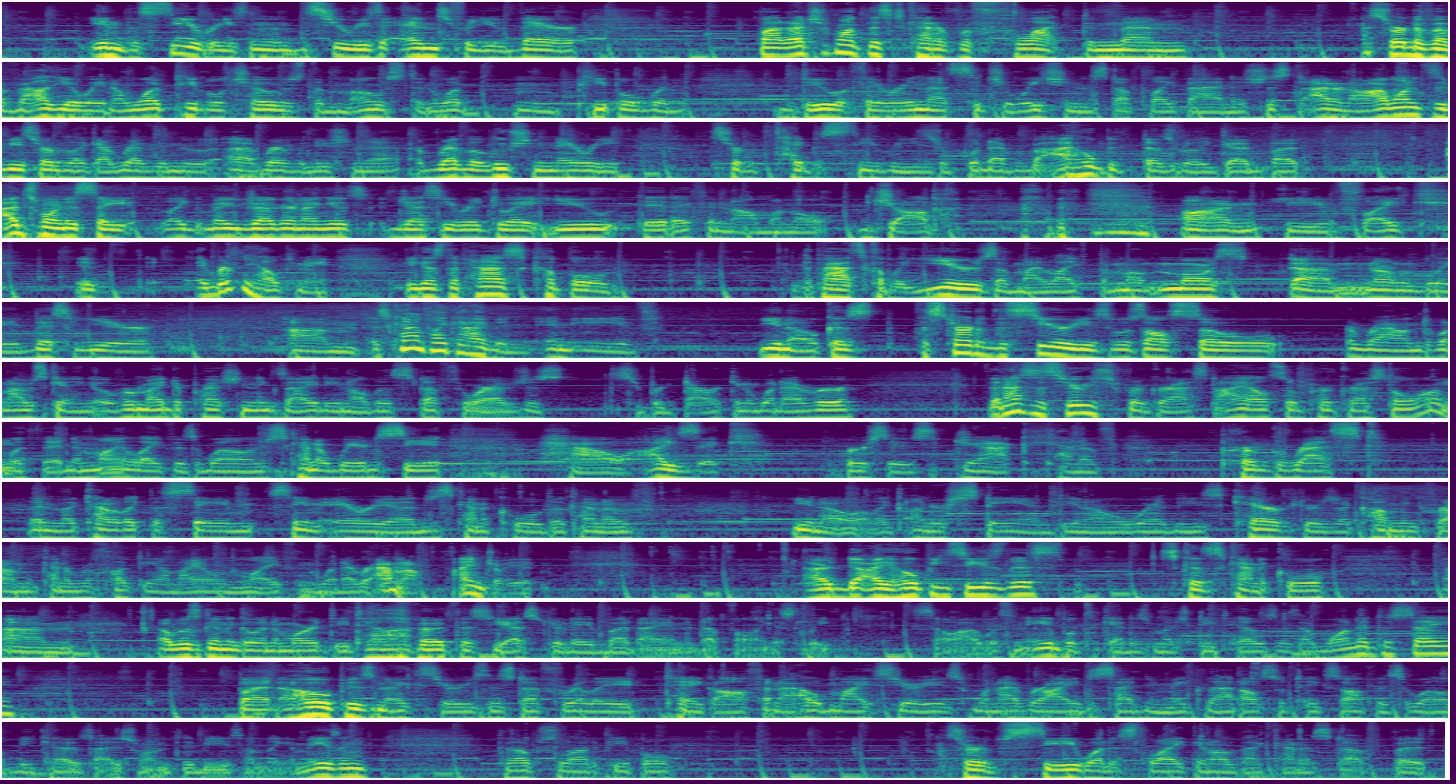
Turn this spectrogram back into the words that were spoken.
in the series, and then the series ends for you there. But I just want this to kind of reflect and then sort of evaluate on what people chose the most and what mm, people would do if they were in that situation and stuff like that. And it's just I don't know. I want it to be sort of like a, revenu- a revolution a revolutionary sort of type of series or whatever. But I hope it does really good. But I just wanted to say, like, McJuggerNuggets, Jesse Ridgway, you did a phenomenal job on Eve. Like, it it really helped me because the past couple the past couple of years of my life, but mo- most um, notably this year, um, it's kind of like Ivan and Eve, you know, because the start of the series was also around when I was getting over my depression, anxiety, and all this stuff to where I was just super dark and whatever. Then as the series progressed, I also progressed along with it in my life as well. It's just kind of weird to see how Isaac versus Jack kind of progressed in like kind of like the same same area and just kind of cool to kind of you know, like understand, you know, where these characters are coming from and kind of reflecting on my own life and whatever. I don't know. I enjoyed it. I, I hope he sees this just because it's kind of cool. Um, I was going to go into more detail about this yesterday, but I ended up falling asleep. So I wasn't able to get as much details as I wanted to say. But I hope his next series and stuff really take off, and I hope my series, whenever I decide to make that, also takes off as well because I just want it to be something amazing that helps a lot of people sort of see what it's like and all that kind of stuff. But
